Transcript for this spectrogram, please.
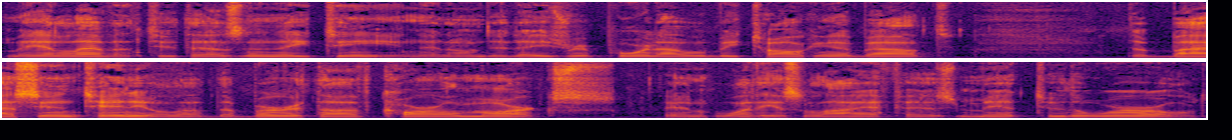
May 11th, 2018, and on today's report, I will be talking about the bicentennial of the birth of Karl Marx and what his life has meant to the world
